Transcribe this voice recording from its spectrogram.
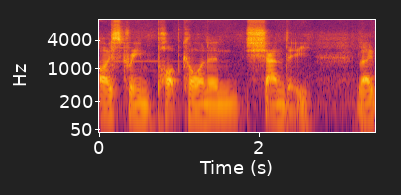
ice cream popcorn and shandy like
